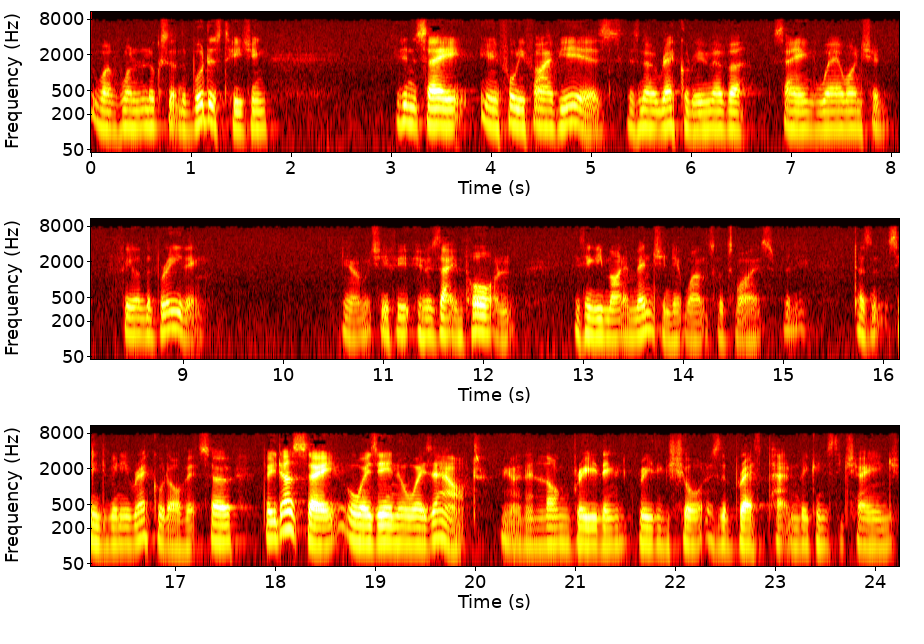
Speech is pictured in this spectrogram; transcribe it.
Well, if one looks at the Buddha's teaching, He didn't say in 45 years, there's no record of him ever saying where one should feel the breathing. You know, which if it was that important, you think he might have mentioned it once or twice, but it doesn't seem to be any record of it. So, but he does say always in, always out. You know, then long breathing, breathing short as the breath pattern begins to change.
